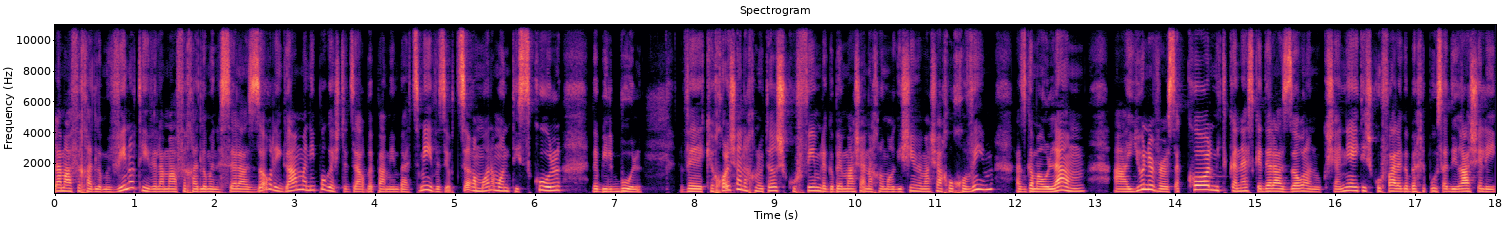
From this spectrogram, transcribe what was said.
למה אף אחד לא מבין אותי ולמה אף אחד לא מנסה לעזור לי, גם אני פוגשת את זה הרבה פעמים בעצמי, וזה יוצר המון המון תסכול ובלבול. וככל שאנחנו יותר שקופים לגבי מה שאנחנו מרגישים ומה שאנחנו חווים, אז גם העולם, ה-universe, הכל מתכנס כדי לעזור לנו. כשאני הייתי שקופה לגבי חיפוש הדירה שלי,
